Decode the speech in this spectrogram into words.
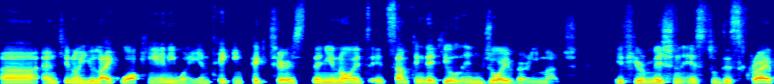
Uh, and you know you like walking anyway and taking pictures, then you know it's it's something that you'll enjoy very much. If your mission is to describe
